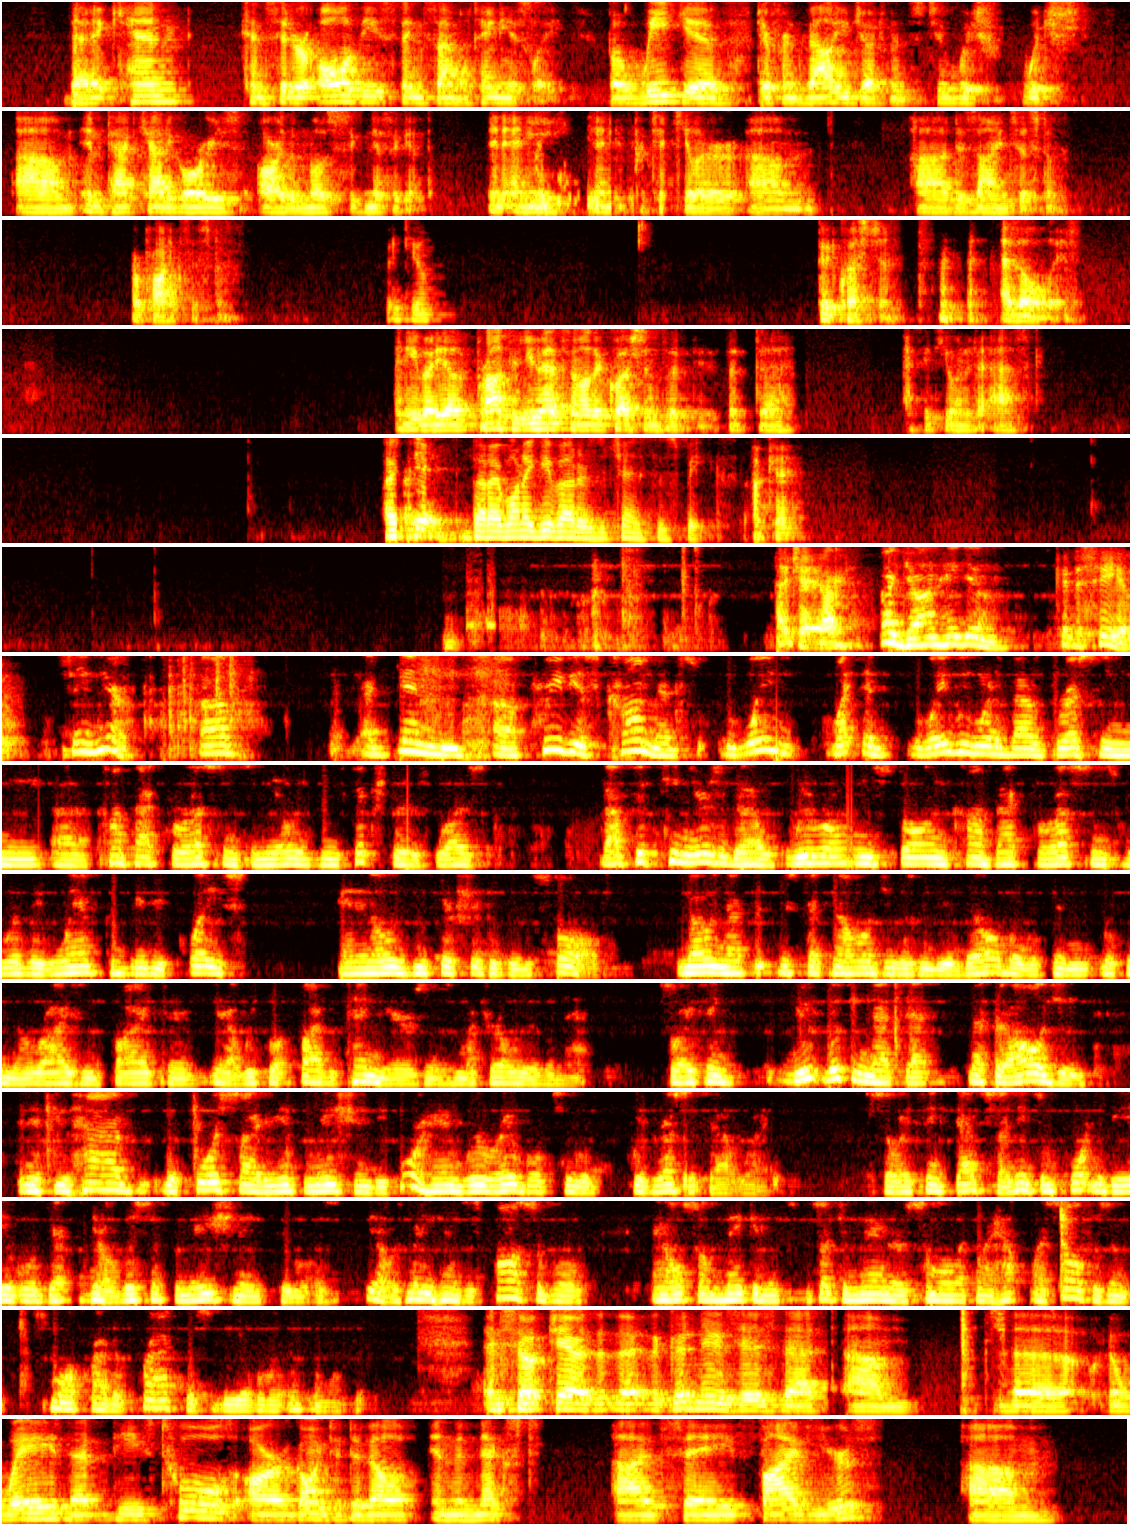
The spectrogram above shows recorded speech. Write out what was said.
that it can consider all of these things simultaneously. But we give different value judgments to which which um, impact categories are the most significant in any any particular um, uh, design system. or product system? Thank you. Good question, as always. Anybody else? Branko, you had some other questions that, that uh, I think you wanted to ask. I did, but I want to give others a chance to speak. so. Okay. Hi, JR. Hi, John. How you doing? Good to see you. Same here. Uh, again, the uh, previous comments, the way my, the way we went about addressing the uh, compact fluorescents and the LED fixtures was about 15 years ago. We were only installing compact fluorescents where the lamp could be replaced and an LED fixture could be installed, knowing that th- this technology was going to be available within within the horizon five to you know we thought five to 10 years, and it was much earlier than that. So I think looking at that methodology, and if you have the foresight and information beforehand, we're able to, address it that way. So I think that's I think it's important to be able to get you know this information into as you know as many hands as possible, and also make it in such a manner as someone like my, myself who's in small private practice to be able to implement it. And so, JR, the, the, the good news is that um, the the way that these tools are going to develop in the next, I'd say, five years, um,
